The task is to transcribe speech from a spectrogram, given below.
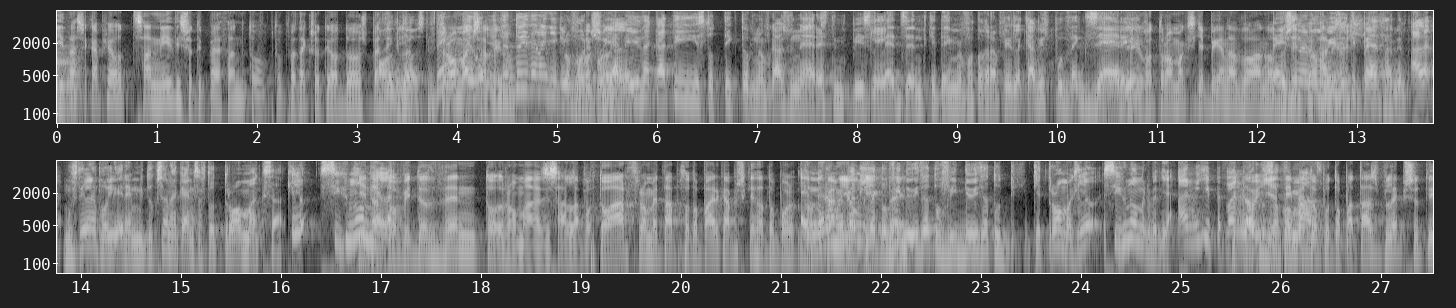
Είδα σε κάποιο σαν είδηση ότι πέθανε. Το, το πέταξε ότι όντως πέθανε. και λέω, Όντως. Δεν- Τρόμαξα εγώ λίγο. Δεν το είδα να κυκλοφορεί Το πολύ, Βασόνι. αλλά είδα κάτι στο TikTok να βγάζουν Rest in Peace Legend και τα είμαι φωτογραφίε. Δηλαδή κάποιος που δεν ξέρει. Εγώ τρόμαξα και πήγα να δω αν όντως. Παίζει να νομίζει ότι πέθανε. Αλλά μου στείλανε πολύ, ρε, μην το ξανακάνεις αυτό, τρόμαξα. Και λέω, συγγνώμη, Κοίτα, αλλά. το βίντεο δεν το ρομάζεις, αλλά από το άρθρο μετά που θα το πάρει κάποιος και θα το, πω- θα το Εμένα μου κάνει λίγο ήταν για το clickbait. βίντεο. Είδα το βίντeo, είδα το. και τρόμαξα. Λέω, συγγνώμη, ρε παιδιά, αν είχε πεθάνει Κοιτάω, όντως ο γιατί με Θωμάς, το που το πατάς, βλέπεις ότι.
